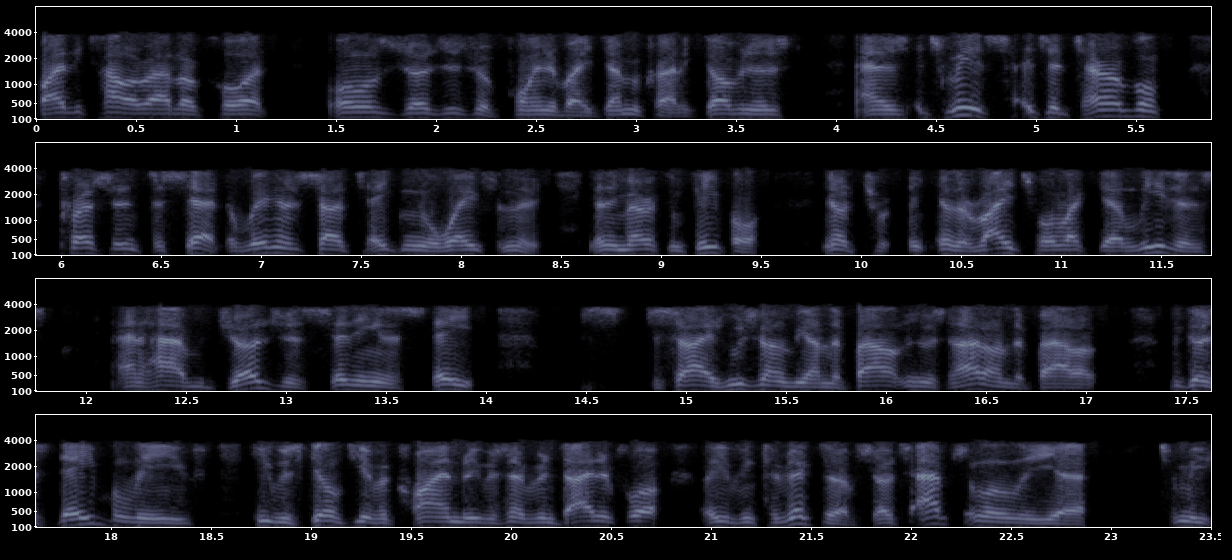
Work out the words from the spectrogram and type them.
by the Colorado court. All those judges were appointed by Democratic governors. And it's, to me, it's, it's a terrible precedent to set. If we're going to start taking away from the, you know, the American people, you know, tr- you know, the right to elect their leaders and have judges sitting in a state decide who's going to be on the ballot and who's not on the ballot because they believe he was guilty of a crime that he was never indicted for or even convicted of. So it's absolutely, uh, to me,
